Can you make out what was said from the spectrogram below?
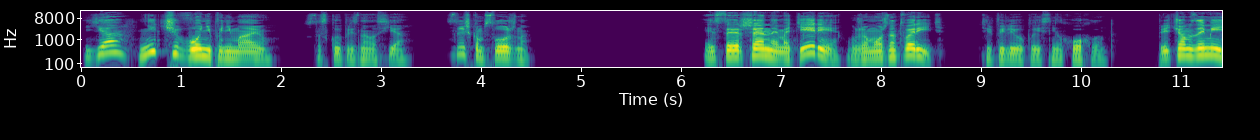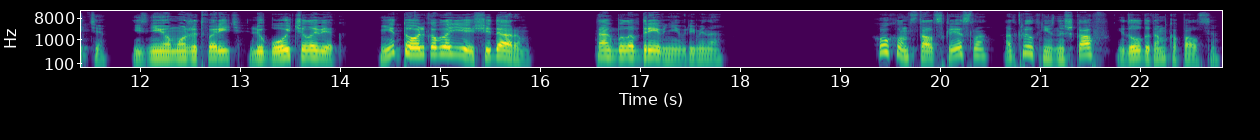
«Я ничего не понимаю», — с тоской призналась я. «Слишком сложно». «Из совершенной материи уже можно творить», — терпеливо пояснил Хохланд. «Причем, заметьте, из нее может творить любой человек, не только владеющий даром. Так было в древние времена». Хохланд встал с кресла, открыл книжный шкаф и долго там копался.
